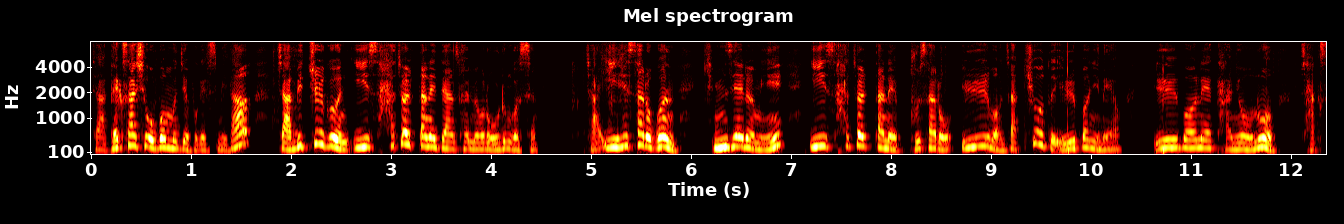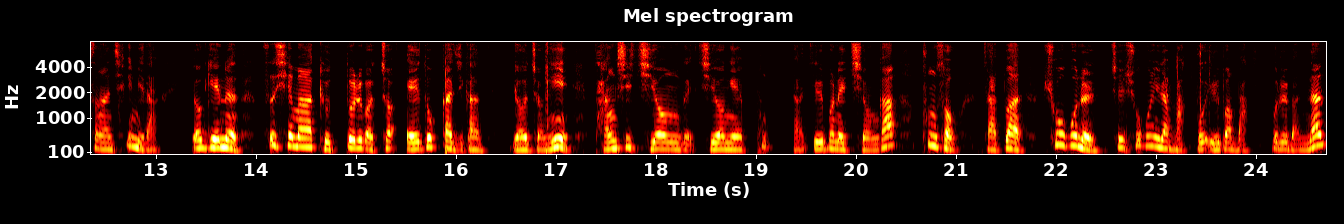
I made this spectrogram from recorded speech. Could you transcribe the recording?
자, 145번 문제 보겠습니다. 자, 밑줄 그은 이 사절단에 대한 설명을 옳은 것은 자, 이 해사록은 김세렴이 이 사절단의 부사로 1번, 자, 키워드 1번이네요. 1번에 다녀온 후 작성한 책입니다. 여기에는 스시마 교토를 거쳐 에도까지 간 여정이 당시 지형, 지형의 자, 일본의 지형과 풍속, 자 또한 쇼군을, 즉 쇼군이란 막부, 일본 막부를 만난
